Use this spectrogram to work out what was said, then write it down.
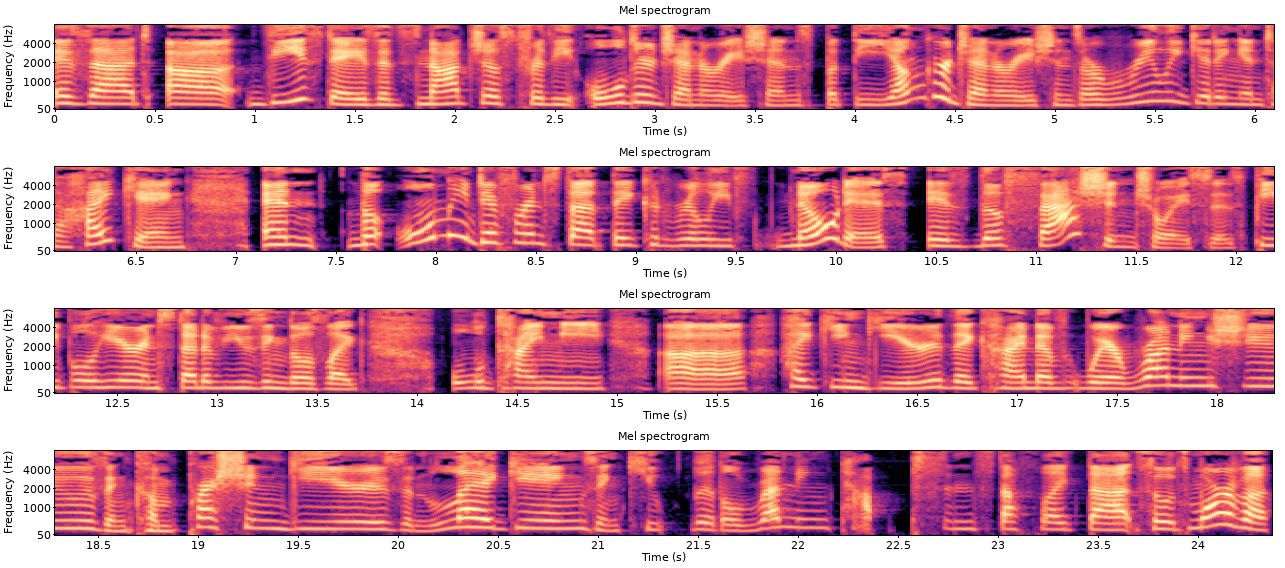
is that uh, these days it's not just for the older generations, but the younger generations are really getting into hiking. And the only difference that they could really f- notice is the fashion choices. People here, instead of using those like old timey uh, hiking gear, they kind of wear running shoes and compression gears and leggings and cute little running tops and stuff like that. So it's more of a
